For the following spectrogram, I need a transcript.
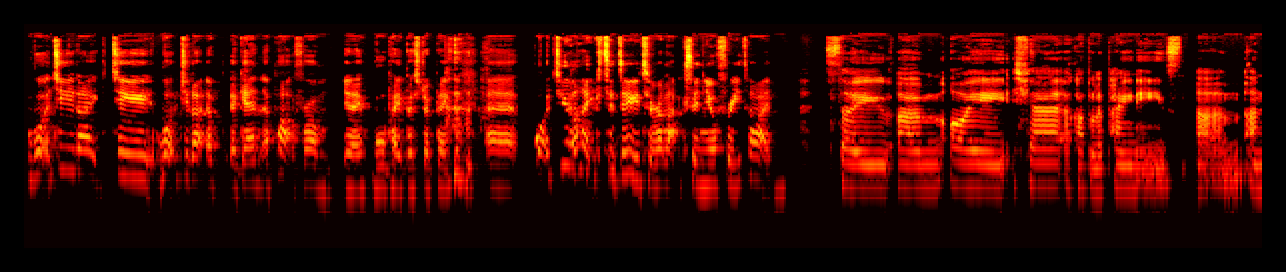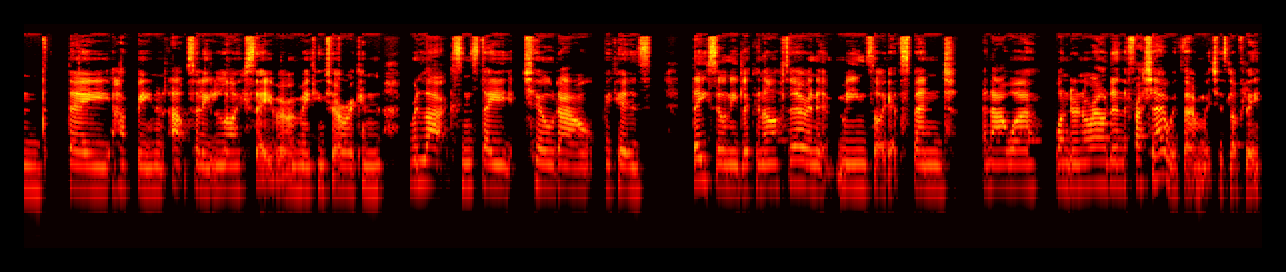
What do you like to? What do you like again? Apart from you know wallpaper stripping, uh, what do you like to do to relax in your free time? So um, I share a couple of ponies, um, and they have been an absolute lifesaver and making sure I can relax and stay chilled out because they still need looking after, and it means that I get to spend an hour wandering around in the fresh air with them, which is lovely.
